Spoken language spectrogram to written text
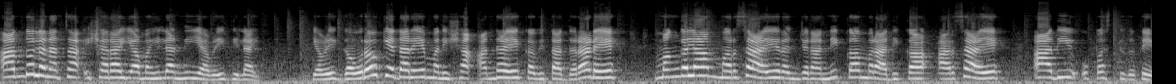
आंदोलनाचा इशारा या महिलांनी यावेळी दिलाय. यावेळी गौरव केदारे मनीषा आंधळे कविता दराडे मंगला मरसाळे रंजना निकम राधिका आरसाळे आदी उपस्थित होते.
